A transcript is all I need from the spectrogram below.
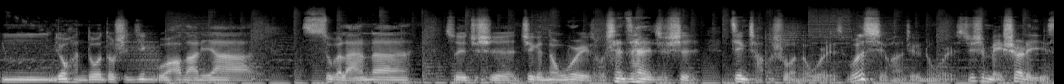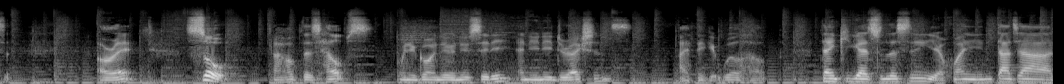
嗯，有很多都是英国、澳大利亚、苏格兰的，所以就是这个 no worries，我现在就是经常说 no worries，我喜欢这个 no worries，就是没事儿的意思。Alright, so I hope this helps when you're going to a new city and you need directions. I think it will help. Thank you guys for listening. 也欢迎大家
